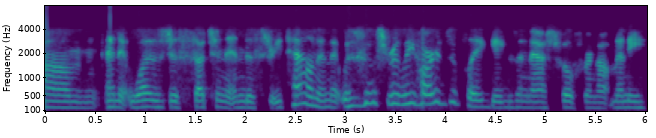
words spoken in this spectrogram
um, and it was just such an industry town and it was just really hard to play gigs in nashville for not many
